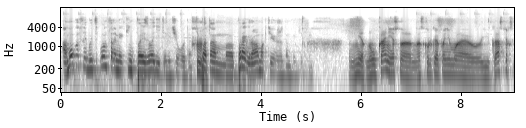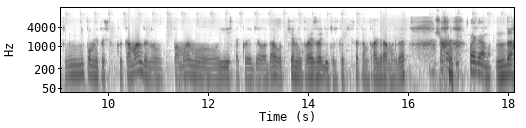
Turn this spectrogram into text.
А могут ли быть спонсорами какие-нибудь производители чего-то? Хм. Типа там э, программок тех же там каких-то. Нет, ну конечно, насколько я понимаю, и Касперский, не помню точно какой команды, но, по-моему, есть такое дело, да, вот чем не производитель каких-то там программок, да? Еще программок. Да,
